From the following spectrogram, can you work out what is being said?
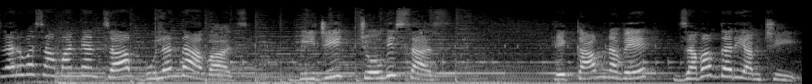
सर्वसामान्यांचा बुलंद आवाज. बीजी चोवीस तास. हे काम नव्हे जबाबदारी आमची.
